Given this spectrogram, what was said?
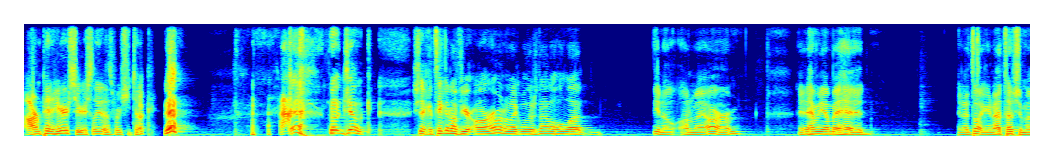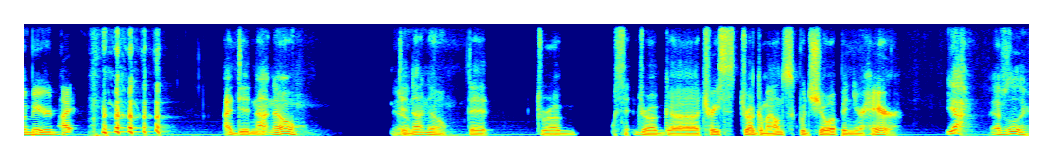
Armpit hair? Seriously? That's what she took? Yeah. yeah, no joke. She's like, I take it off your arm. And I'm like, well, there's not a whole lot, you know, on my arm. I didn't have any on my head. And I thought you're not touching my beard. I I did not know. Yep. Did not know that drug drug uh trace drug amounts would show up in your hair. Yeah, absolutely.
